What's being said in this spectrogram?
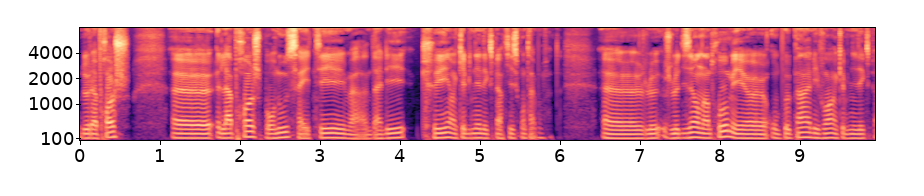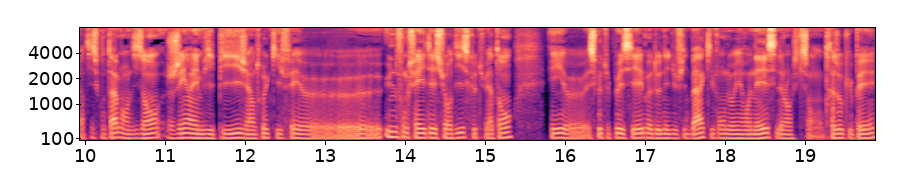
de l'approche. Euh, l'approche pour nous, ça a été bah, d'aller créer un cabinet d'expertise comptable. En fait. Euh, je, le, disais en intro, mais euh, on peut pas aller voir un cabinet d'expertise comptable en disant j'ai un MVP, j'ai un truc qui fait euh, une fonctionnalité sur 10 que tu attends, et euh, est-ce que tu peux essayer de me donner du feedback? Ils vont au nez, c'est des gens qui sont très occupés,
